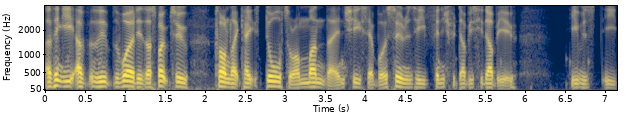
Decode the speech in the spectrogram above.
I think he, uh, the, the word is I spoke to Klondike Kate's daughter on Monday, and she said, well, as soon as he finished with WCW, he was he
